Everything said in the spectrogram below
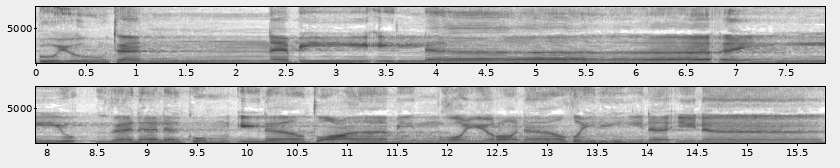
ബുയൂതൻ നബി ഇല്ലാ يؤذن لكم إلى طعام غير ناظرين إناه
